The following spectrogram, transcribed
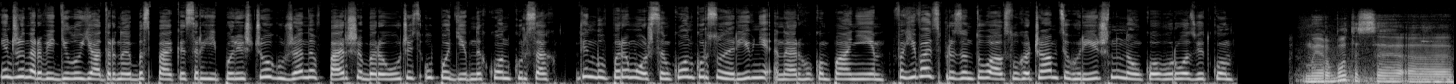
Інженер відділу ядерної безпеки Сергій Поліщук вже не вперше бере участь у подібних конкурсах. Він був переможцем конкурсу на рівні енергокомпанії. Фахівець презентував слухачам цьогорічну наукову розвідку. Моя робота це е,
